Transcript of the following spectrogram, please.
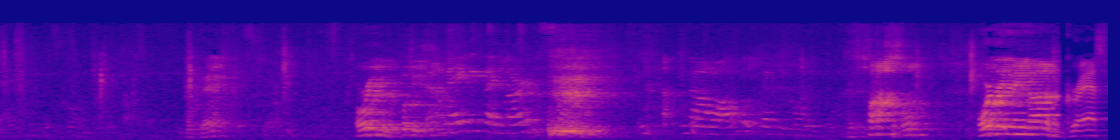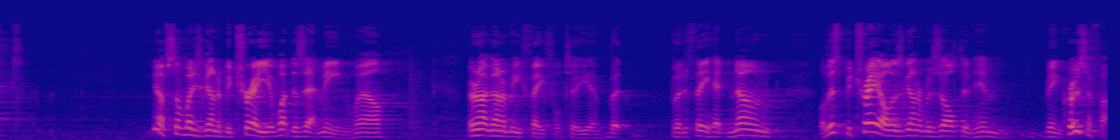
man who was going to Okay. Or even to put him out. Maybe they learned. Not, not all of them wanted. It's possible. Or they may not have grasped. You know, if somebody's going to betray you, what does that mean? Well, they're not going to be faithful to you. But, but if they had known, well, this betrayal is going to result in him being crucified.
